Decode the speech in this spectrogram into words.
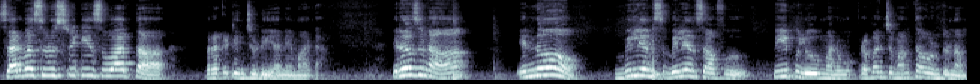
సర్వ సృష్టికి సువార్త ప్రకటించుడి అనే మాట. ఈ రోజున ఎన్నో బిలియన్స్ బిలియన్స్ ఆఫ్ పీపుల్ మనం ప్రపంచం అంతా ఉంటున్నాం.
